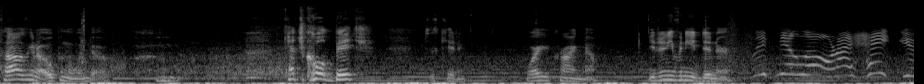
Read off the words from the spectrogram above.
Thought I was gonna open the window. Catch a cold, bitch! Just kidding. Why are you crying now? You didn't even eat dinner. Leave me alone. I hate you.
